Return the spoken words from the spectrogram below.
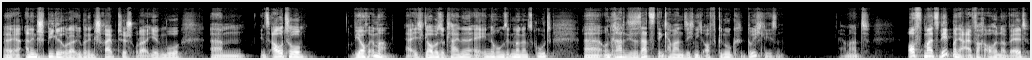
äh, an den Spiegel oder über den Schreibtisch oder irgendwo ähm, ins Auto, wie auch immer. Ja, ich glaube, so kleine Erinnerungen sind immer ganz gut. Äh, und gerade dieser Satz, den kann man sich nicht oft genug durchlesen. Ja, man hat, oftmals lebt man ja einfach auch in einer Welt,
